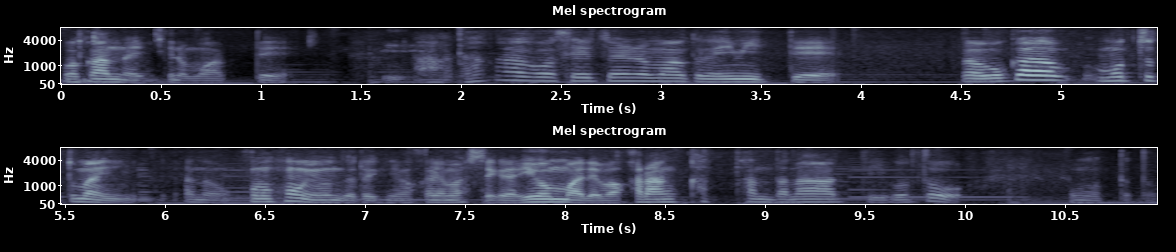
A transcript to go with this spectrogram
分かんないっていうのもあって、あだからこの成長へのマークの意味って、まあ、僕はもうちょっと前にあのこの本を読んだ時に分かりましたけど、4まで分からんかったんだなっていうことを思ったと。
